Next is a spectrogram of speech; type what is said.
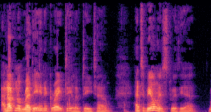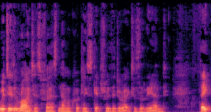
and I've not read it in a great deal of detail. And to be honest with you, we'll do the writers first, and then we'll quickly skip through the directors at the end. They,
